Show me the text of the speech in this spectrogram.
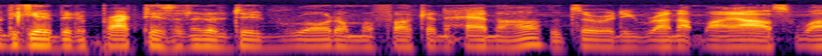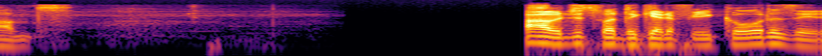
Want to get a bit of practice, and I got a dude right on my fucking hammer that's already run up my ass once. Oh, I just wanted to get a few quarters in.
